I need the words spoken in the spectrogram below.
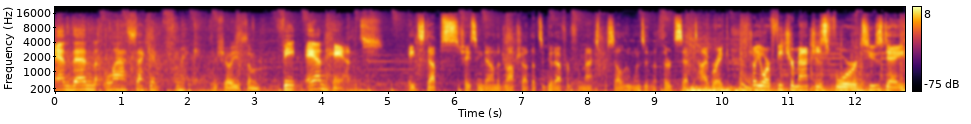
and then last second flick to show you some feet and hands eight steps chasing down the drop shot. That's a good effort from Max Purcell, who wins it in the third set tiebreak. Show you our feature matches for Tuesday.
